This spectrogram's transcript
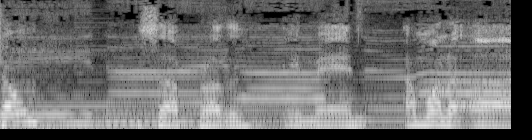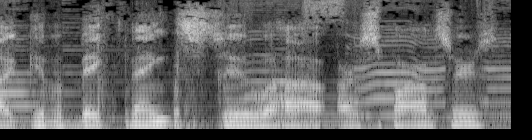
Hey, what's up, Tone? What's up, brother? Hey, man. I want to uh, give a big thanks to uh, our sponsors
